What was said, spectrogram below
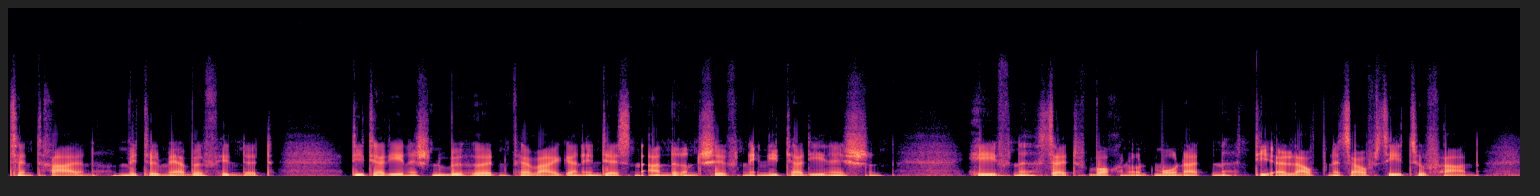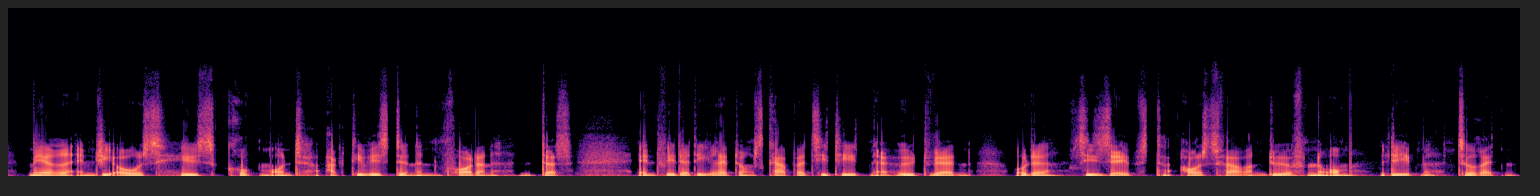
zentralen Mittelmeer befindet. Die italienischen Behörden verweigern indessen anderen Schiffen in italienischen Häfen seit Wochen und Monaten die Erlaubnis auf See zu fahren. Mehrere NGOs, Hilfsgruppen und Aktivistinnen fordern, dass entweder die Rettungskapazitäten erhöht werden oder sie selbst ausfahren dürfen, um Leben zu retten.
